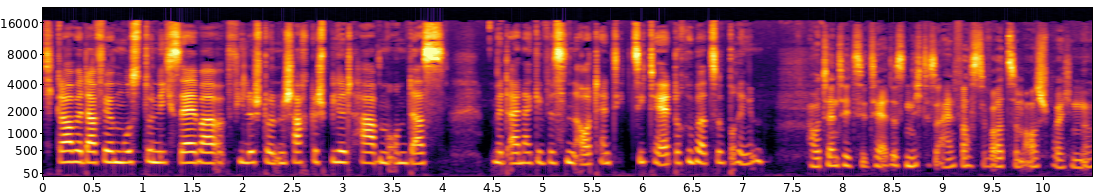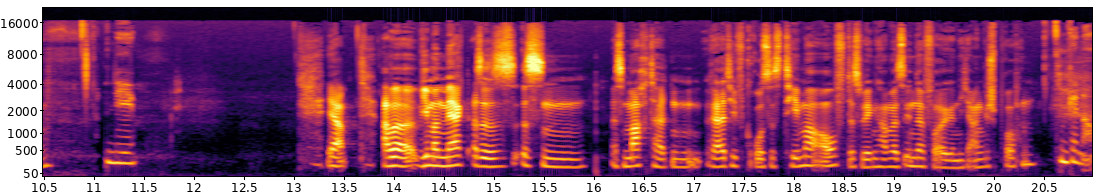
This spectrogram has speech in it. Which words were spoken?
Ich glaube, dafür musst du nicht selber viele Stunden Schach gespielt haben, um das mit einer gewissen Authentizität rüberzubringen. Authentizität ist nicht das einfachste Wort zum Aussprechen, ne? Nee. Ja, aber wie man merkt, also es ist ein, es macht halt ein relativ großes Thema auf, deswegen haben wir es in der Folge nicht angesprochen. Genau.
